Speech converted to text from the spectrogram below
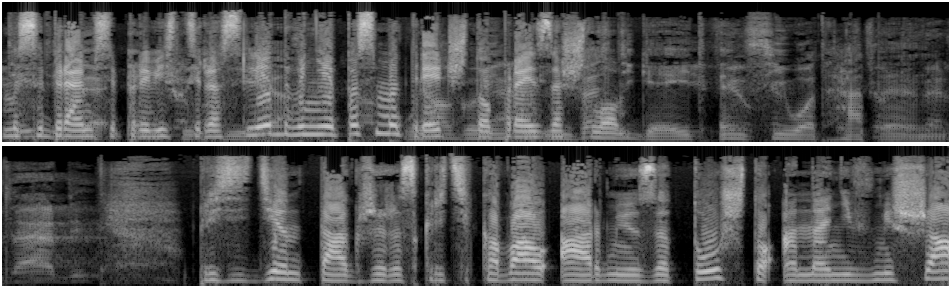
Мы собираемся провести расследование посмотреть, что произошло. Президент также раскритиковал армию за то, что она не вмешалась,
